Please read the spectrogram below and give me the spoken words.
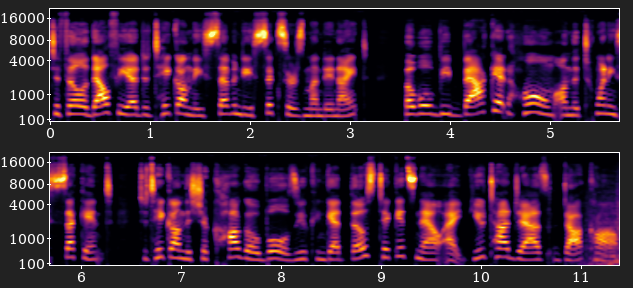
to Philadelphia to take on the 76ers Monday night, but will be back at home on the 22nd to take on the Chicago Bulls. You can get those tickets now at utahjazz.com.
